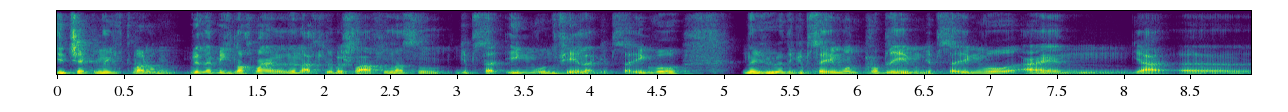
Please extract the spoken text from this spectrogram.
Die checken nicht, warum will er mich noch mal eine Nacht drüber schlafen lassen? Gibt es da irgendwo einen Fehler? Gibt es da irgendwo eine Hürde? Gibt es da irgendwo ein Problem? Gibt es da irgendwo ein, ja, äh,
